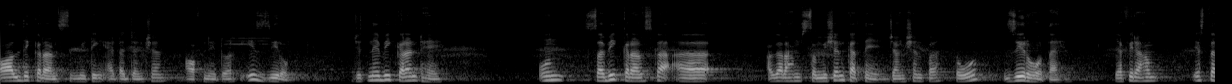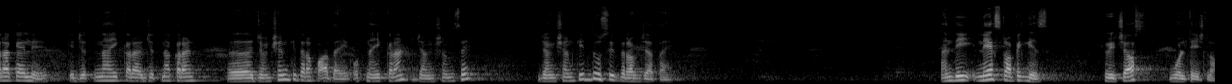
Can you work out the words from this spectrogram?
all the currents meeting at a junction of network is zero जितने भी करंट हैं, उन सभी करंट्स का अगर हम सबमिशन करते हैं जंक्शन पर तो वो ज़ीरो होता है। या फिर हम इस तरह कह लें कि जितना ही करंट जितना करंट जंक्शन की तरफ़ आता है, उतना ही करंट जंक्शन से जंक्शन की दूसरी तरफ़ जाता है। And the next topic is Kirchhoff's voltage law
